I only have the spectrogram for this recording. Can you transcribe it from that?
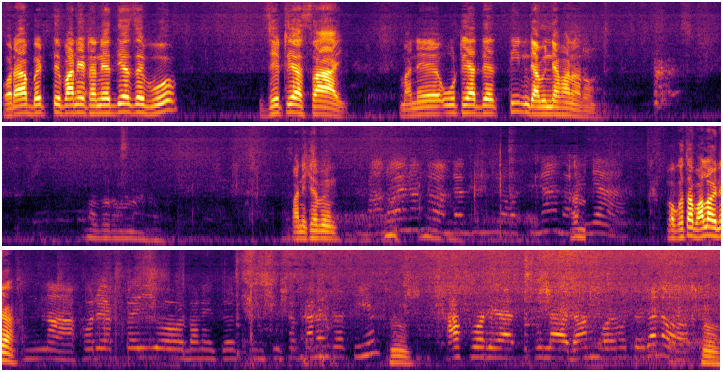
ওরা বেড়তে বানিয়ে টানিয়ে দিয়ে যাইব যেটা চাই মানে উঠিয়া দিয়ে তিন দামি না বাজার পানি খাবেন? ও কথা ভালো হয় না? ইয়ে হুম।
